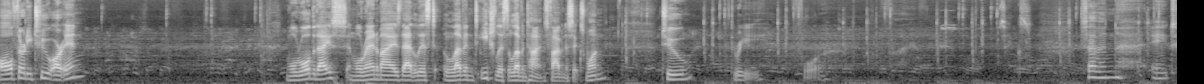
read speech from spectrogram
All 32 are in. We'll roll the dice and we'll randomize that list 11, each list 11 times. 5 and a 6. 1, 2, 3, 4, 5, 6, 7, 8,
